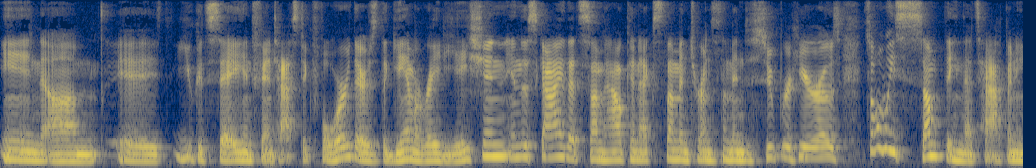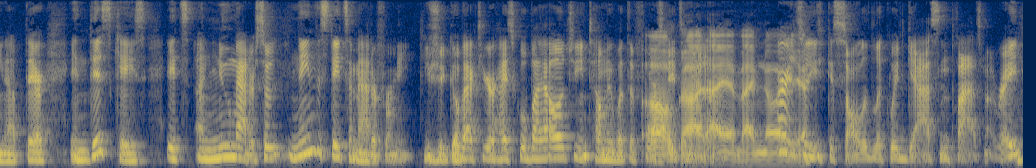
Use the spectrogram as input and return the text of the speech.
In um, you could say in Fantastic Four, there's the gamma radiation in the sky that somehow connects them and turns them into superheroes. It's always something that's happening up there. In this case, it's a new matter. So name the states of matter for me. You should go back to your high school biology and tell me what the four Oh states of god, matter. I have I have no All right, idea. so you get solid, liquid, gas, and plasma, right?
